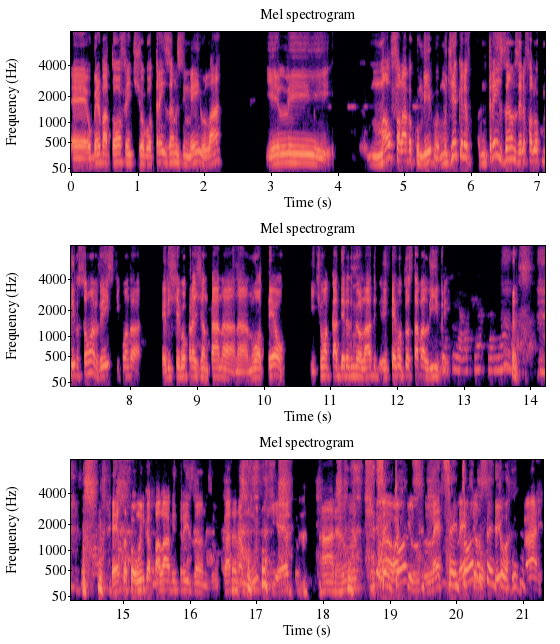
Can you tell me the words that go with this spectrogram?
é, o Berbatov, a gente jogou três anos e meio lá, e ele mal falava comigo. Um dia que ele, em três anos, ele falou comigo só uma vez, que quando ele chegou para jantar na, na, no hotel, e tinha uma cadeira do meu lado e perguntou se estava livre. Essa foi a única palavra em três anos. O cara era muito quieto. Caramba. Sentou, leste, sentou leste europeu, sentou? Bulgária.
